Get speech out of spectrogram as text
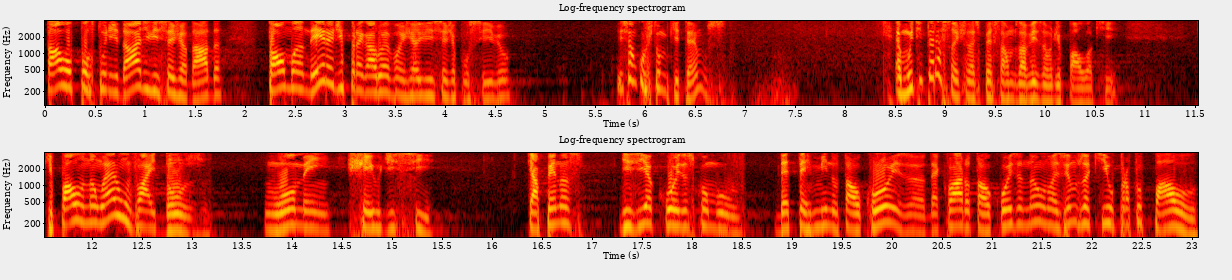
tal oportunidade lhe seja dada, tal maneira de pregar o Evangelho lhe seja possível? Isso é um costume que temos? É muito interessante nós pensarmos a visão de Paulo aqui. Que Paulo não era um vaidoso, um homem cheio de si, que apenas dizia coisas como determino tal coisa, declaro tal coisa. Não, nós vemos aqui o próprio Paulo,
